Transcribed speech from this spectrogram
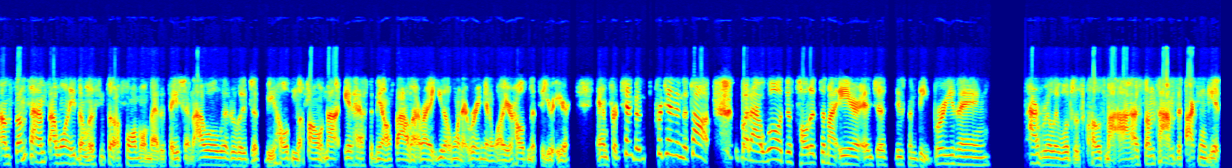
Um, sometimes I won't even listen to a formal meditation. I will literally just be holding the phone. Not it has to be on silent, right? You don't want it ringing while you're holding it to your ear and pretending pretending to talk. But I will just hold it to my ear and just do some deep breathing. I really will just close my eyes. Sometimes if I can get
